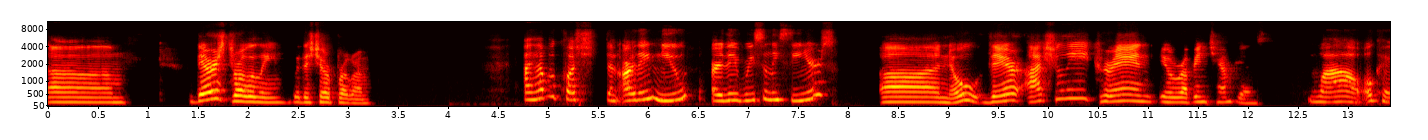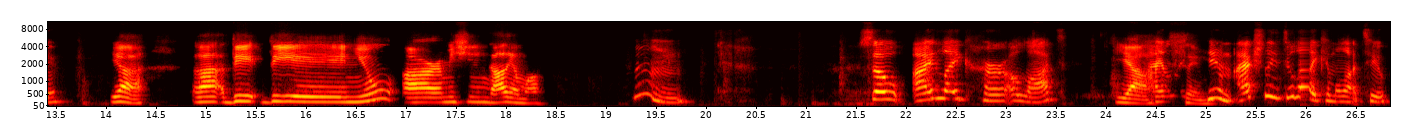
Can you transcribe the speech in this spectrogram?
Um, they're struggling with the short program. I have a question. Are they new? Are they recently seniors? Uh, no, they're actually current European champions. Wow. Okay. Yeah. Uh, the the new are Mishin Galyamov. Hmm. So I like her a lot. Yeah, I like same. him. I actually do like him a lot too.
